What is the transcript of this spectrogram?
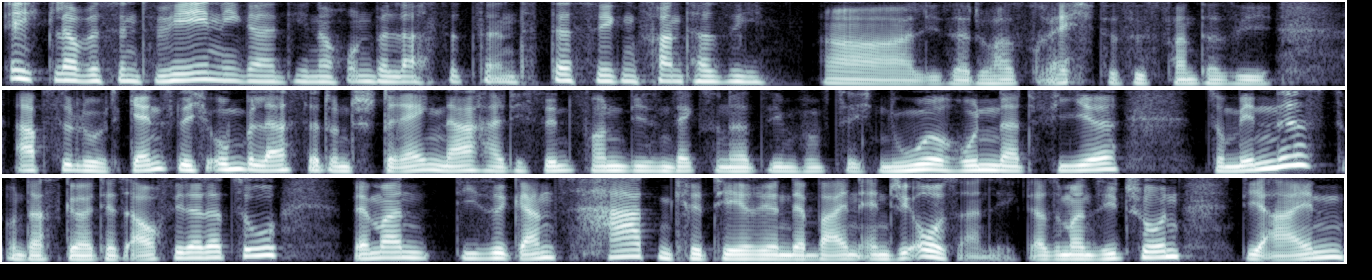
Ich glaube, es sind weniger, die noch unbelastet sind. Deswegen Fantasie. Ah, Lisa, du hast recht, es ist Fantasie. Absolut. Gänzlich unbelastet und streng nachhaltig sind von diesen 657 nur 104 zumindest, und das gehört jetzt auch wieder dazu, wenn man diese ganz harten Kriterien der beiden NGOs anlegt. Also man sieht schon, die einen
